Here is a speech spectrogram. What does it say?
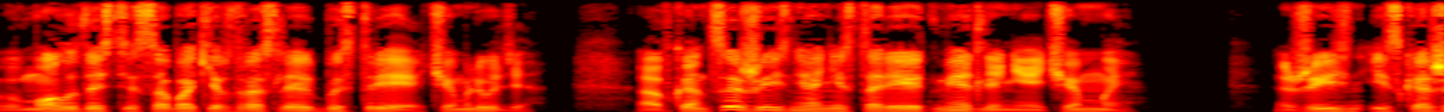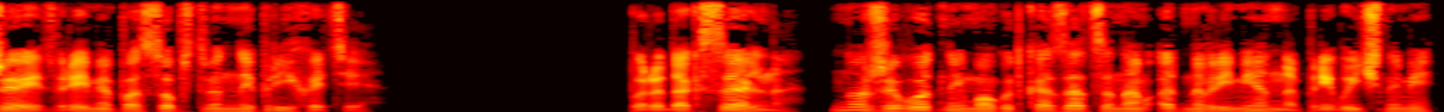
В молодости собаки взрослеют быстрее, чем люди, а в конце жизни они стареют медленнее, чем мы. Жизнь искажает время по собственной прихоти. Парадоксально, но животные могут казаться нам одновременно привычными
